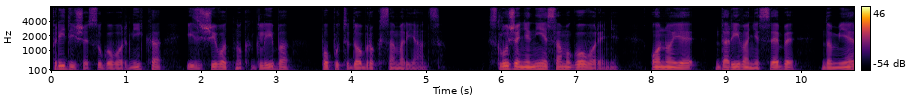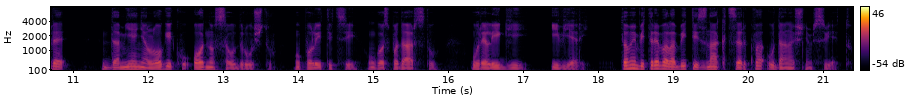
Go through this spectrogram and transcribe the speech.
pridiže sugovornika iz životnog gliba poput dobrog samarijanca. Služenje nije samo govorenje, ono je darivanje sebe do mjere da mijenja logiku odnosa u društvu, u politici, u gospodarstvu, u religiji i vjeri. Tome bi trebala biti znak crkva u današnjem svijetu.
